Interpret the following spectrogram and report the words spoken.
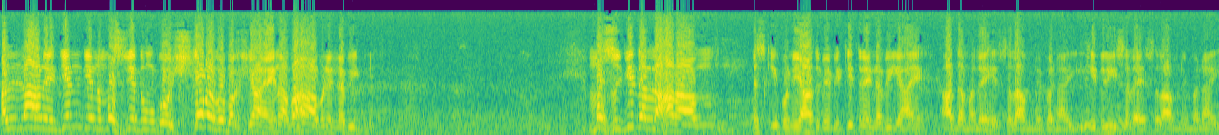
اللہ نے جن جن مسجدوں کو شرف بخشا ہے نا، وہاں اپنے نبی نے۔ مسجد الحرام۔ اس کی بنیاد میں بھی کتنے نبی آئے، آدم علیہ السلام نے بنائی، ادریس علیہ السلام نے بنائی۔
